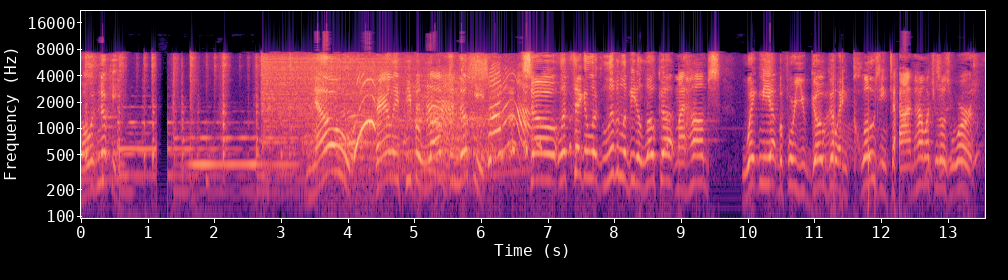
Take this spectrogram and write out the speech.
Go with Nookie. No. Apparently, people love the nookie. Shut up. So let's take a look. Living La Vida Loca, my humps, wake me up before you go go, and closing time. How much are those worth?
